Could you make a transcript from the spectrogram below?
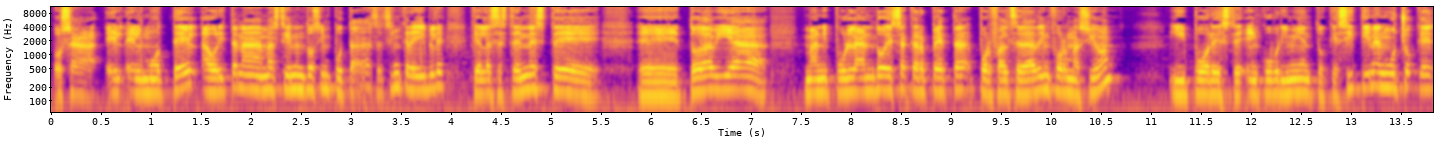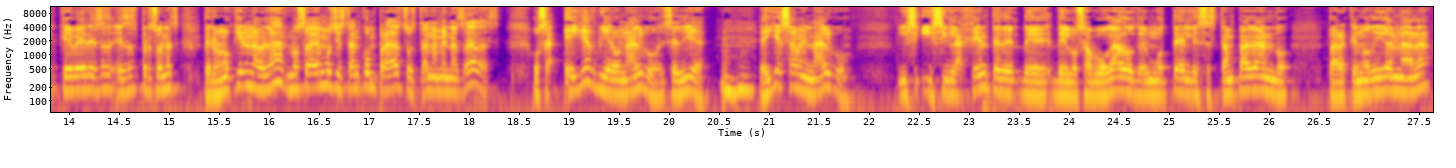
O sea, el, el, motel ahorita nada más tienen dos imputadas. Es increíble que las estén este eh, todavía manipulando esa carpeta por falsedad de información y por este encubrimiento, que sí tienen mucho que, ver esas, esas, personas, pero no quieren hablar, no sabemos si están compradas o están amenazadas. O sea, ellas vieron algo ese día, ellas saben algo. Y, y si la gente de, de, de los abogados del motel les están pagando para que no digan nada,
